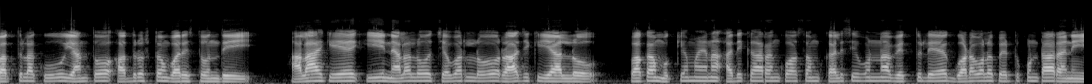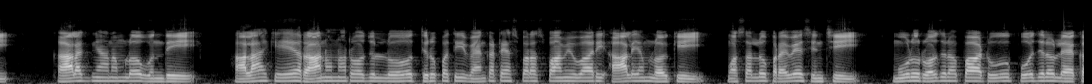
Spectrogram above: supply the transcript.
భక్తులకు ఎంతో అదృష్టం వరిస్తుంది. అలాగే ఈ నెలలో చివర్లో రాజకీయాల్లో ఒక ముఖ్యమైన అధికారం కోసం కలిసి ఉన్న వ్యక్తులే గొడవలు పెట్టుకుంటారని కాలజ్ఞానంలో ఉంది. అలాగే రానున్న రోజుల్లో తిరుపతి వెంకటేశ్వర స్వామి వారి ఆలయంలోకి మొసళ్ళు ప్రవేశించి మూడు రోజుల పాటు పూజలు లేక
